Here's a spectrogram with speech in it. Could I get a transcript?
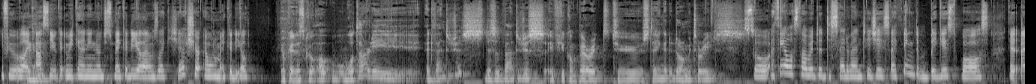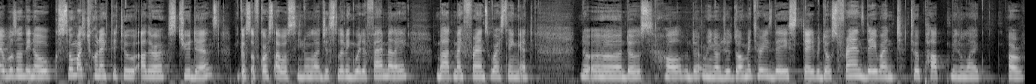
If you like mm-hmm. us, you can we can you know just make a deal. And I was like, yeah, sure, I want to make a deal. Okay, that's cool. Uh, what are the advantages, disadvantages if you compare it to staying at the dormitories? So I think I will start with the disadvantages. I think the biggest was that I wasn't, you know, so much connected to other students because, of course, I was, you know, like just living with a family. But my friends were staying at the, uh, those, whole, you know, the dormitories. They stayed with those friends. They went to a pub, you know, like or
